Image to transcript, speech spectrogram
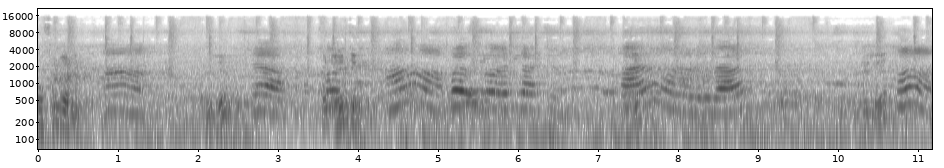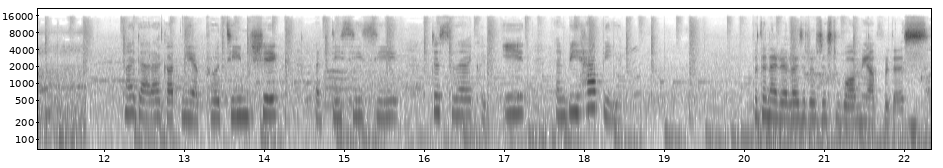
Oh, food order. ah, Really? yeah. For anything. Ah, for your extraction. I don't want to do that. Really? Ah. My dad got me a protein shake at DCC just so that I could eat and be happy. But then I realized it was just to warm me up for this.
